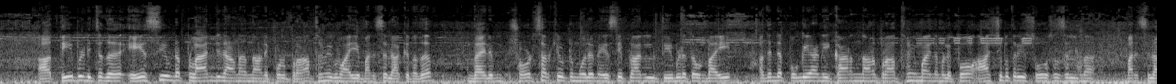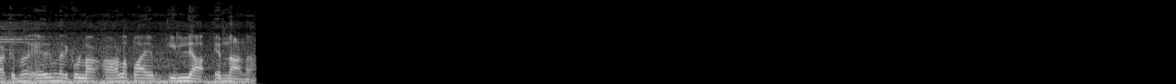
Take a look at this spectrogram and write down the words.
തീ പിടിച്ചത് എ സിയുടെ പ്ലാന്റിനാണ് എന്നാണ് ഇപ്പോൾ പ്രാഥമികമായി മനസ്സിലാക്കുന്നത്. എന്തായാലും ഷോർട്ട് സർക്യൂട്ട് മൂലം എ സി പ്ലാന്റിൽ തീപിടുത്തം ഉണ്ടായി. അതിന്റെ പുകയാണ് ഈ കാണുന്നതാണ്. പ്രാഥമികമായി നമ്മളിപ്പോൾ ആശുപത്രി സോഴ്സസിൽ നിന്ന് മനസ്സിലാക്കുന്നത്. ഏതെങ്കിലും നിലയ്ക്കുള്ള ആളപായം ഇല്ല എന്നാണ്.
